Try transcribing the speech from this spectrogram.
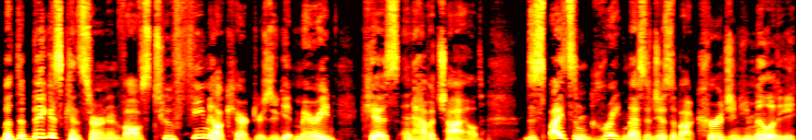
but the biggest concern involves two female characters who get married, kiss, and have a child. Despite some great messages about courage and humility,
